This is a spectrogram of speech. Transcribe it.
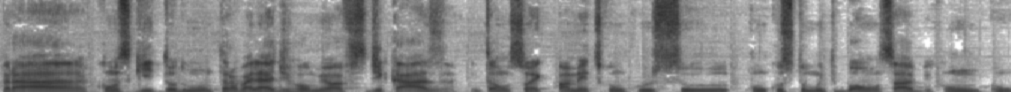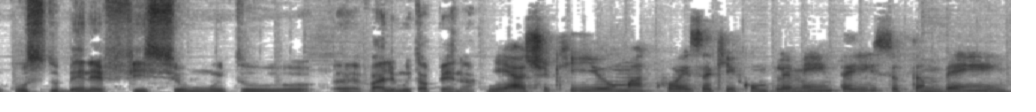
para conseguir todo mundo trabalhar de home office de casa. Então, são equipamentos com curso com custo muito bom, sabe? Com, com custo-benefício muito é, vale muito a pena. E acho que uma coisa que complementa isso também,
